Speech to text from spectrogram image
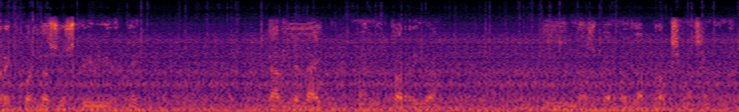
Recuerda suscribirte, darle like, manito arriba y nos vemos la próxima semana.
